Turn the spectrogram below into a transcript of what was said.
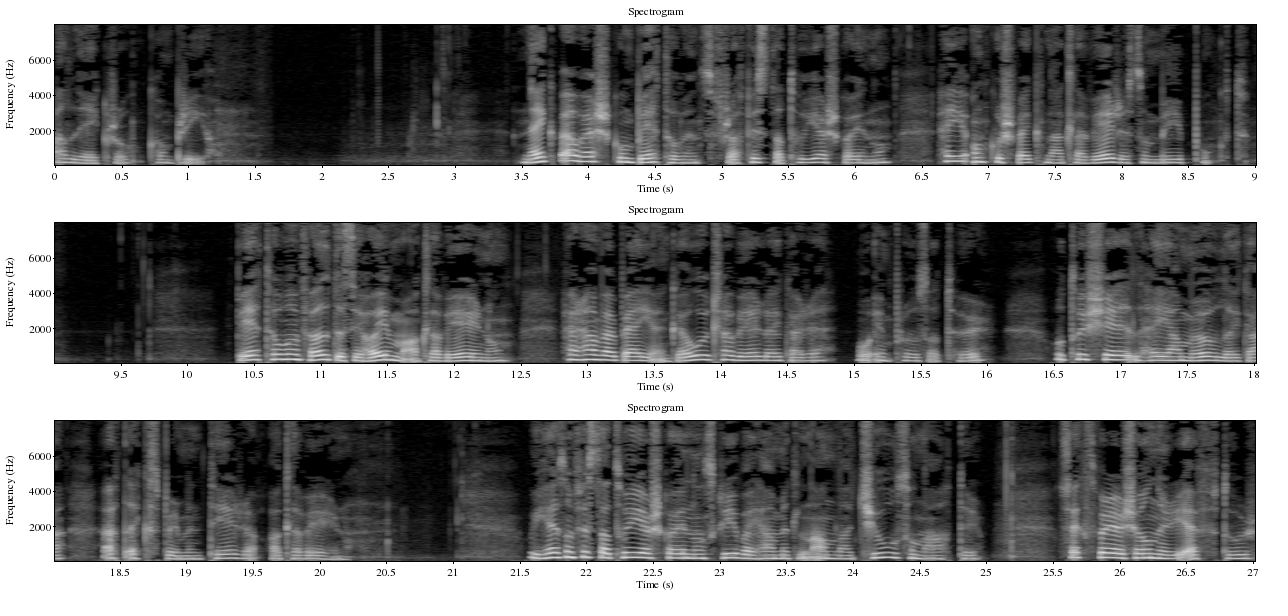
Allegro con brio. Nekv av verskom Beethovens fra fyrsta togjærskøynen hei onkursvegna klaveret som mye punkt. Beethoven følte seg høyma av klaveren, her han var bare en gode klaverløygare og improvisatør, og tog sjel hei han møvløyga at eksperimentera av klaveren. Og i hesson fyrsta tøyarskøyene skriva i her mittelen anna 20 sonater, Sex variasjoner i eftor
